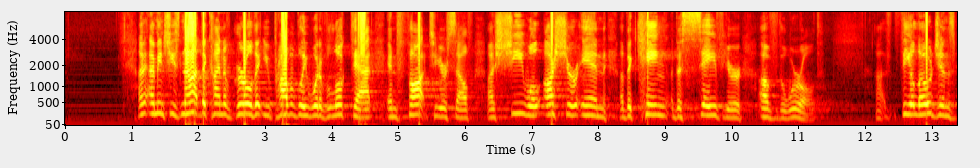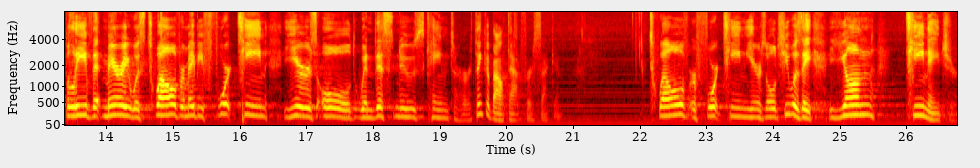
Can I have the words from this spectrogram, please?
I mean, she's not the kind of girl that you probably would have looked at and thought to yourself, uh, she will usher in the king, the savior of the world. Uh, theologians believe that Mary was 12 or maybe 14 years old when this news came to her. Think about that for a second. 12 or 14 years old. She was a young teenager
